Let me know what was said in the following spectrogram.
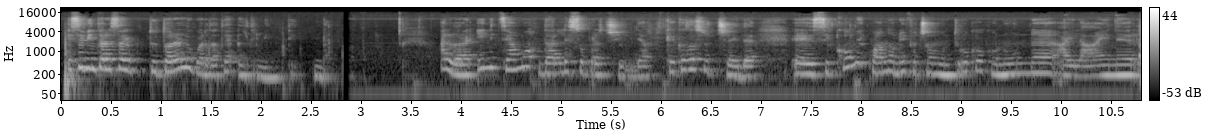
E se vi interessa il tutorial lo guardate, altrimenti no. Allora, iniziamo dalle sopracciglia. Che cosa succede? Eh, siccome quando noi facciamo un trucco con un eyeliner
